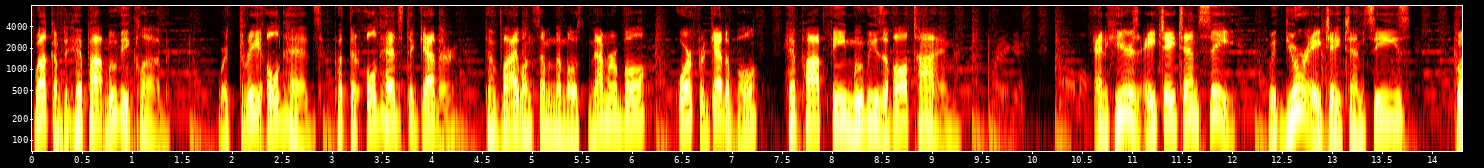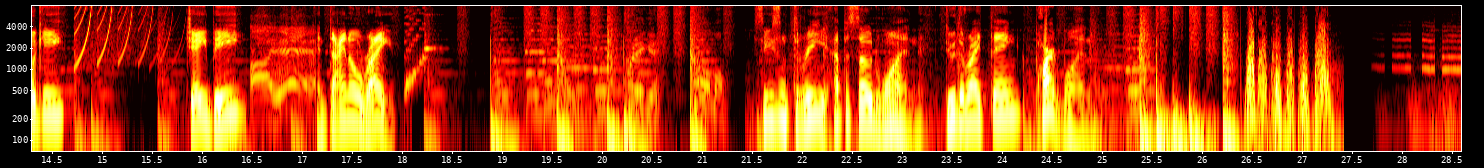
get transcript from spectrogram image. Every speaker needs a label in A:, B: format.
A: Welcome to Hip Hop Movie Club, where three old heads put their old heads together to vibe on some of the most memorable or forgettable hip hop themed movies of all time. And here's HHMC with your HHMCs, Boogie, JB, and DynoWright. Season 3, Episode 1 Do the Right Thing, Part 1.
